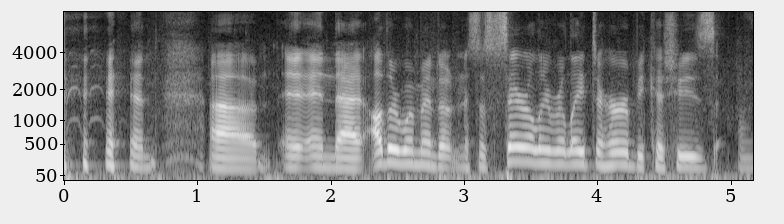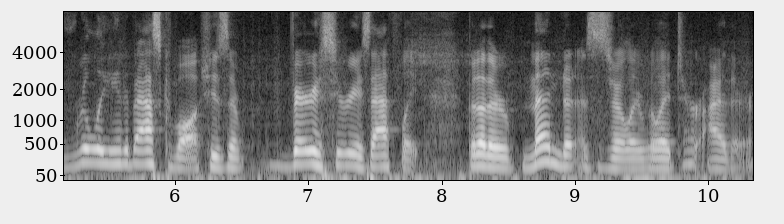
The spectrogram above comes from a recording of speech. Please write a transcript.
and, uh, and, that other women don't necessarily relate to her because she's really into basketball. She's a very serious athlete, but other men don't necessarily relate to her either.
